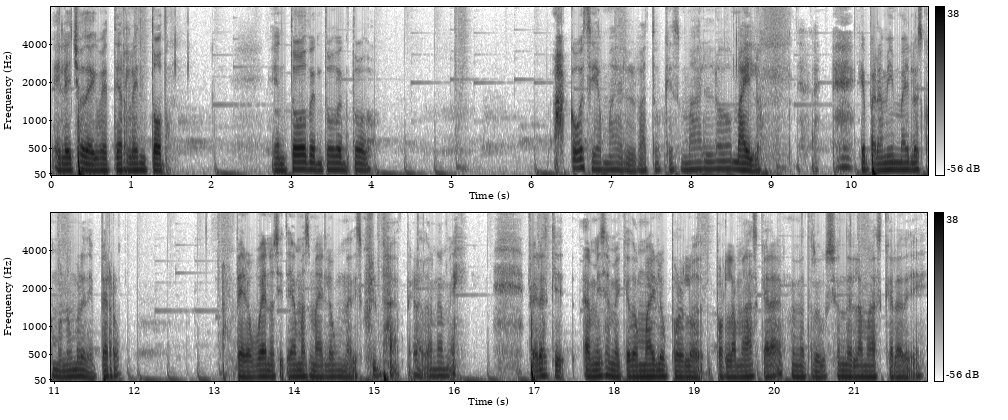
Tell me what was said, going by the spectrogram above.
el hecho de meterlo en todo, en todo, en todo, en todo. Ah, ¿cómo se llama el vato que es malo? Milo. que para mí Milo es como nombre de perro. Pero bueno, si te llamas Milo, una disculpa, perdóname. Pero es que a mí se me quedó Milo por, lo, por la máscara, en la traducción de la máscara de,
